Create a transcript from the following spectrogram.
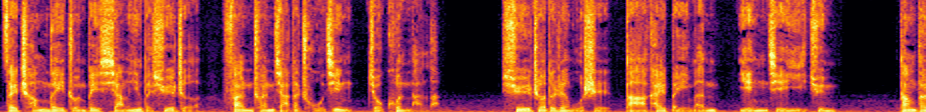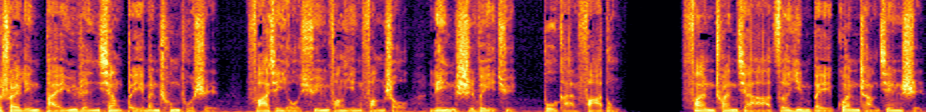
在城内准备响应的薛哲、范传甲的处境就困难了。薛哲的任务是打开北门，迎接义军。当他率领百余人向北门冲突时，发现有巡防营防守，临时畏惧，不敢发动。范传甲则因被官长监视，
